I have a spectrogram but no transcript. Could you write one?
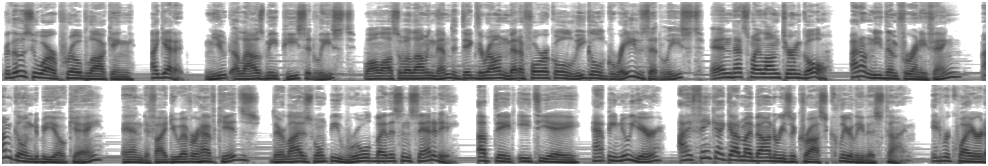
For those who are pro blocking, I get it. Mute allows me peace at least, while also allowing them to dig their own metaphorical legal graves at least, and that's my long term goal. I don't need them for anything. I'm going to be okay. And if I do ever have kids, their lives won't be ruled by this insanity. Update ETA Happy New Year. I think I got my boundaries across clearly this time. It required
